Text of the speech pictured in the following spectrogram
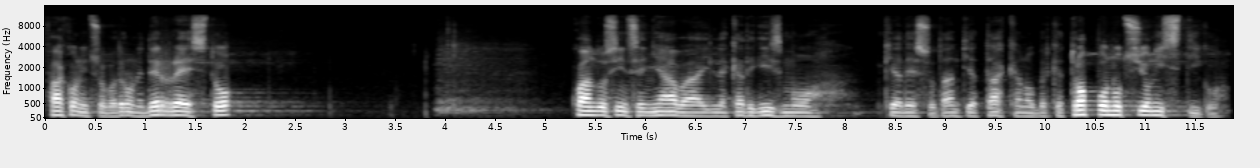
fa con il suo padrone. Del resto, quando si insegnava il catechismo che adesso tanti attaccano perché è troppo nozionistico,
